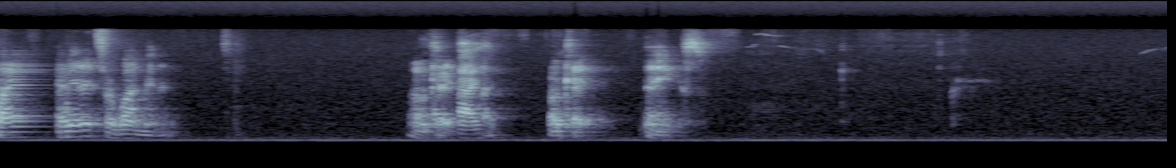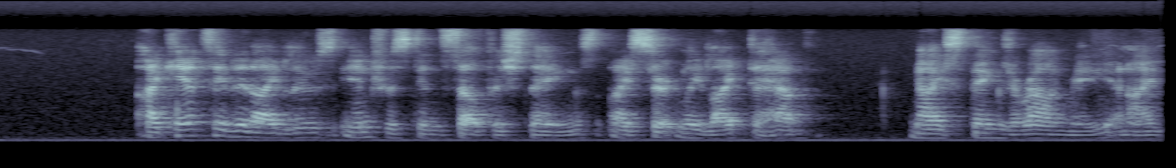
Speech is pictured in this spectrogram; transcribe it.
Five minutes or one minute? Okay. Five. Okay, thanks. I can't say that I lose interest in selfish things. I certainly like to have nice things around me, and I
